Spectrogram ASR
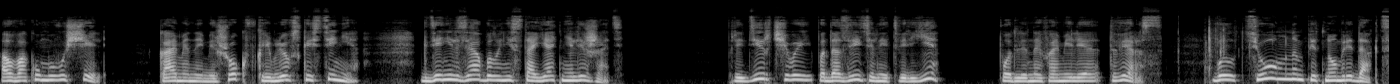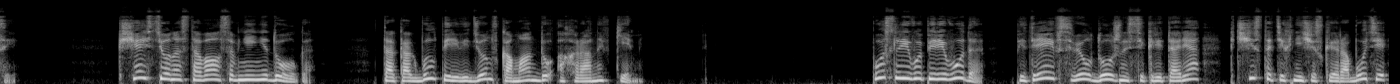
Аввакумову щель, каменный мешок в кремлевской стене, где нельзя было ни стоять, ни лежать. Придирчивый, подозрительный Тверье, подлинная фамилия Тверос, был темным пятном редакции. К счастью, он оставался в ней недолго, так как был переведен в команду охраны в Кеме. После его перевода Петряев свел должность секретаря к чисто технической работе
